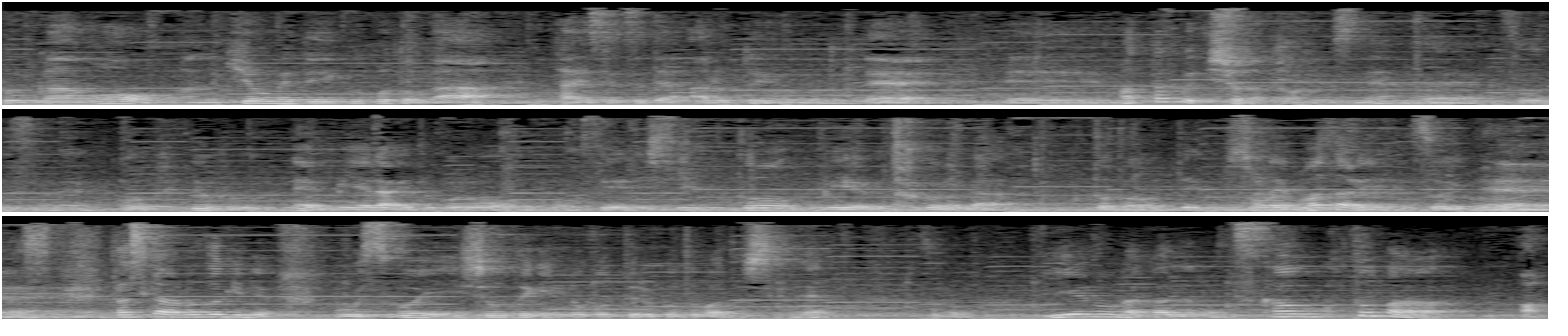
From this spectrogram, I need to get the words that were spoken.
空間をあの清めていくことが大切であるということで、えー全く一緒だったわけですね。ね、そうですよね。こうよく、ね、見えないところをこう整理していくと見えるところが整っていく。そう。ね、まさにそういうことなんです、ええ。確かあの時に僕すごい印象的に残ってる言葉としてね。その家の中での使う言葉あ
